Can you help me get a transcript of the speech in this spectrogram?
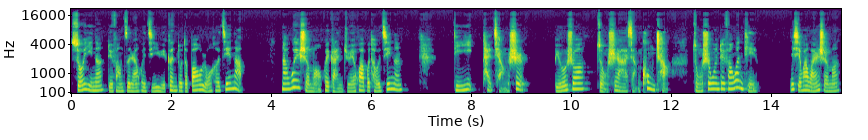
所以呢，对方自然会给予更多的包容和接纳。那为什么会感觉话不投机呢？第一，太强势，比如说总是啊想控场，总是问对方问题。你喜欢玩什么？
